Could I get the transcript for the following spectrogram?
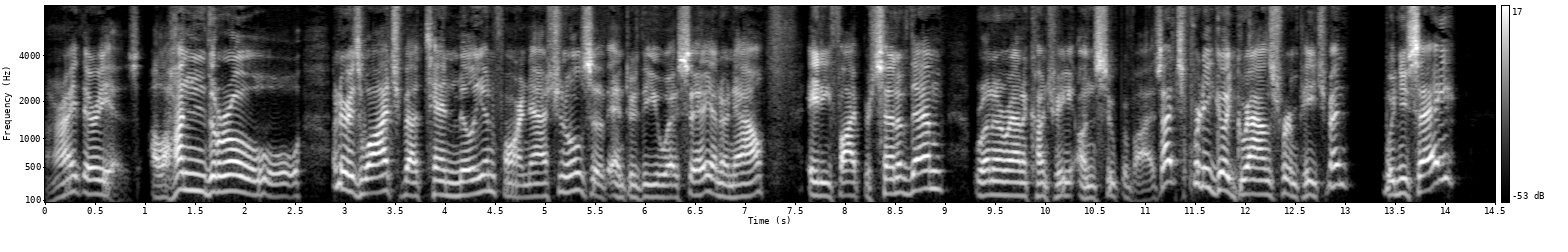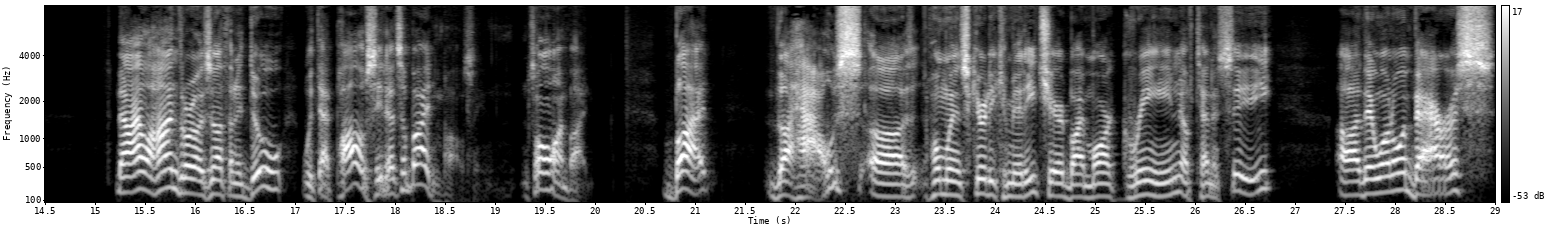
All right, there he is. Alejandro. Under his watch, about 10 million foreign nationals have entered the USA and are now 85% of them running around the country unsupervised. That's pretty good grounds for impeachment, wouldn't you say? Now, Alejandro has nothing to do with that policy. That's a Biden policy. It's all on Biden. But the House uh, Homeland Security Committee, chaired by Mark Green of Tennessee, uh, they want to embarrass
